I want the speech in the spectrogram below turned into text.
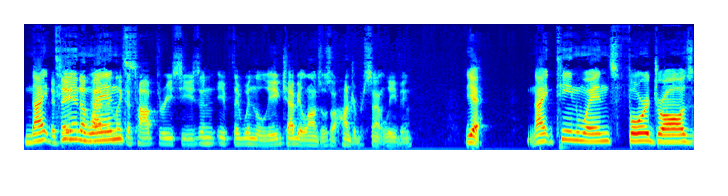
19 If they end up wins. having like a top three season, if they win the league, Xabi Alonso's hundred percent leaving. yeah. 19 wins, 4 draws,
